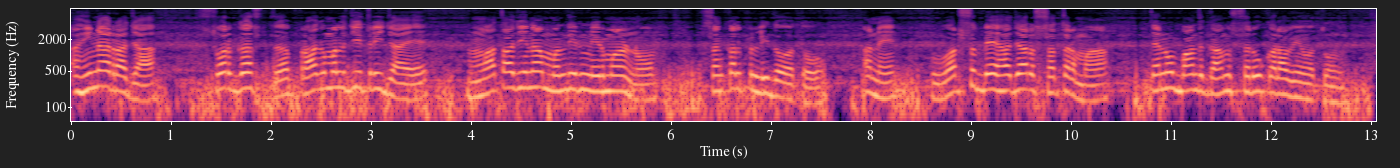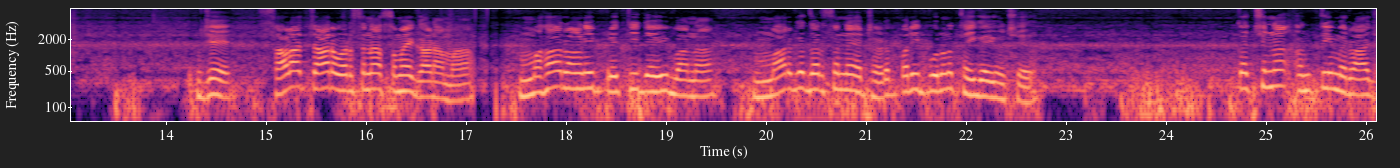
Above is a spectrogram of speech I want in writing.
અહીંના રાજા સ્વર્ગસ્થ પ્રાગમલજી ત્રીજાએ માતાજીના મંદિર નિર્માણનો સંકલ્પ લીધો હતો અને વર્ષ બે હજાર સત્તરમાં તેનું બાંધકામ શરૂ કરાવ્યું હતું, જે સાડા ચાર વર્ષના સમયગાળામાં મહારાણી પ્રીતિદેવીબાના માર્ગદર્શન હેઠળ પરિપૂર્ણ થઈ ગયું છે. કચ્છના અંતિમ રાજ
